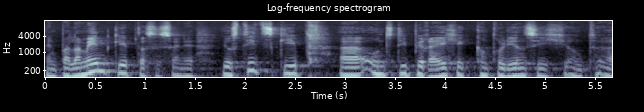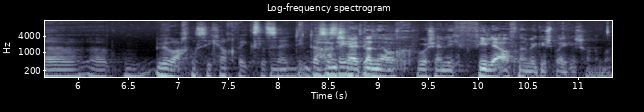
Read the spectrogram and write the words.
ein Parlament gibt, dass es eine Justiz gibt äh, und die Bereiche kontrollieren sich und überwachen sich auch wechselseitig. Mhm. Daran scheitern ja auch wahrscheinlich viele Aufnahmegespräche schon einmal.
